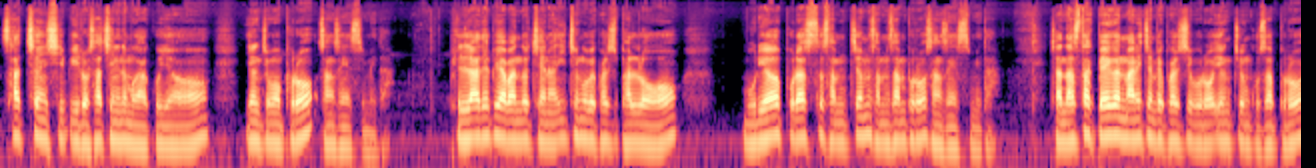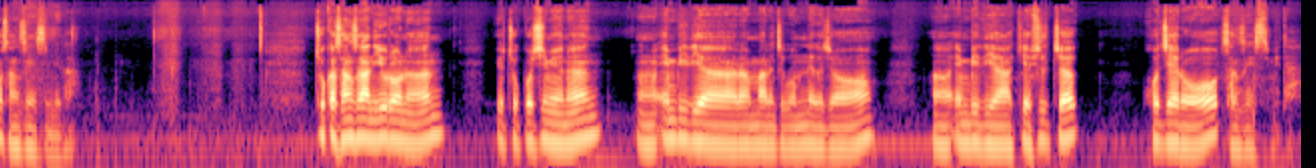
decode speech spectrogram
4,012로 4,000이 넘어갔고요. 0.5% 상승했습니다. 필라델피아 반도체는 2,988로 무려 플러스 3.33% 상승했습니다. 자, 나스닥 100은 12,180으로 0.94% 상승했습니다. 주가 상승한 이유로는 이쪽 보시면은 어, 엔비디아란 말은 지금 없네 그죠? 어, 엔비디아 기업 실적 호재로 상승했습니다.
